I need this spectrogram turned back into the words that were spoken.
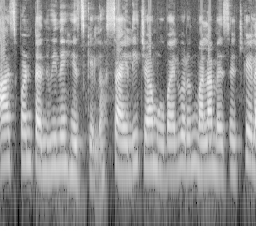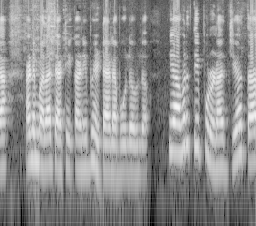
आज पण तन्वीने हेच केलं. सायलीच्या मोबाईलवरून मला मेसेज केला आणि मला त्या ठिकाणी भेटायला बोलवलं. यावरती पूर्णाजी आता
